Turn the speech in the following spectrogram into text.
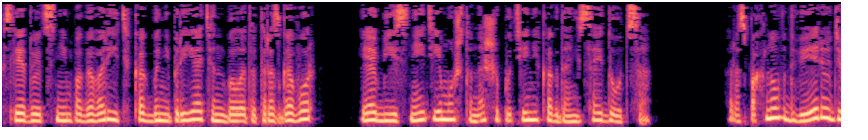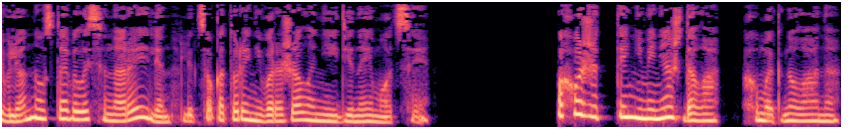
Следует с ним поговорить, как бы неприятен был этот разговор, и объяснить ему, что наши пути никогда не сойдутся. Распахнув дверь, удивленно уставилась на Рейлин, лицо которой не выражало ни единой эмоции. «Похоже, ты не меня ждала», — хмыкнула она.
